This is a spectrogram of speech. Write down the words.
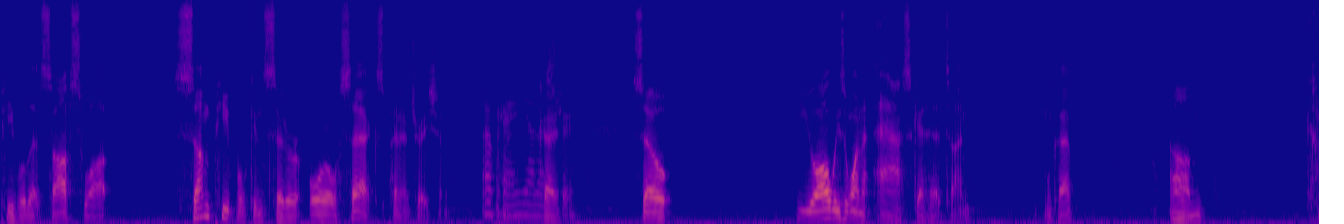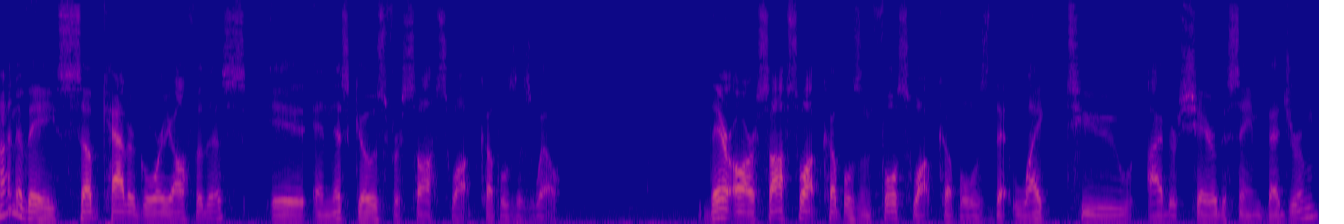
people that soft swap, some people consider oral sex penetration. okay, yeah, that's Okay. true. So you always want to ask ahead of time. Okay. Um, kind of a subcategory off of this, is, and this goes for soft swap couples as well. There are soft swap couples and full swap couples that like to either share the same bedroom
